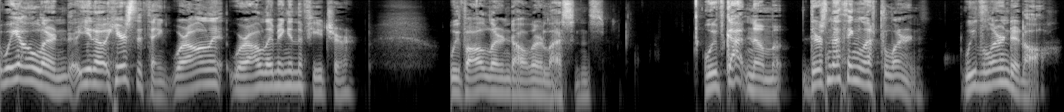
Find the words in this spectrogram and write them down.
we all learned. You know, here's the thing: we're all we're all living in the future. We've all learned all our lessons. We've gotten them. There's nothing left to learn. We've learned it all.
